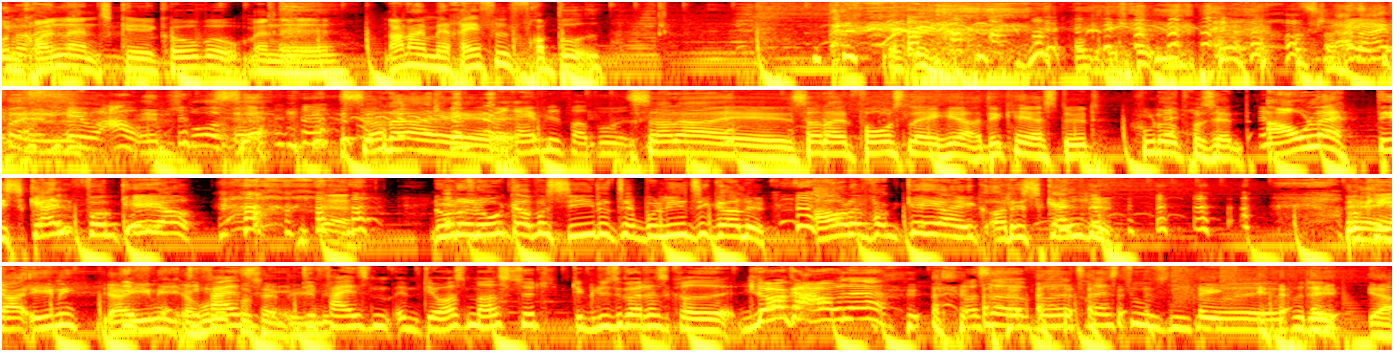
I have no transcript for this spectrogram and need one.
en grønlandsk øh, kogebog, men... Øh, nej, nej, med riffel fra båd. Stor Så er der, øh, så er der, øh, så er der et forslag her, og det kan jeg støtte 100%. Aula, det skal fungere! Ja. Nu er der nogen, der må sige det til politikerne. Aula fungerer ikke, og det skal det. Det er, Okay. jeg er enig. Jeg er det, enig. Jeg det, er 100% faktisk, enig. det, er faktisk, det er også meget sødt. Det kunne lige så godt have skrevet, luk Aula! Og så have fået 60.000 på, øh, på det. Ja.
